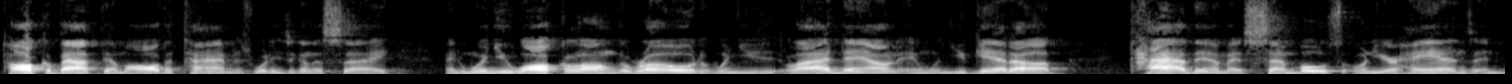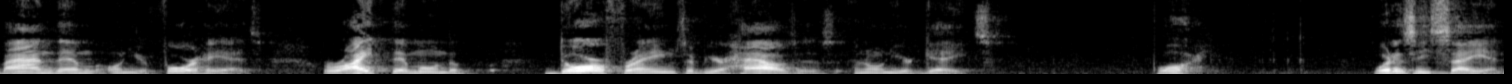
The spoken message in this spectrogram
Talk about them all the time, is what he's going to say. And when you walk along the road, when you lie down, and when you get up, tie them as symbols on your hands and bind them on your foreheads. Write them on the door frames of your houses and on your gates. Boy, what is he saying?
